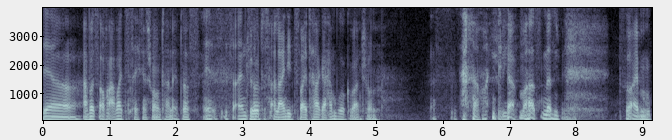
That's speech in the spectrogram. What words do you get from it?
Der Aber es ist auch arbeitstechnisch momentan etwas es ist einfach blöd. Allein die zwei Tage Hamburg waren schon dermaßen schwierig. zu einem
